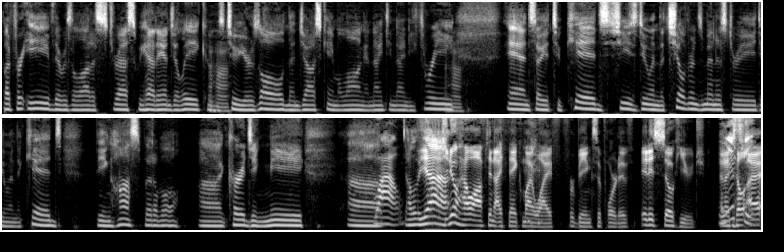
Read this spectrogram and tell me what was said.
But for Eve, there was a lot of stress. We had Angelique, who Uh-huh. was two years old, and then Josh came along in 1993. Uh-huh. And so you had two kids. She's doing the children's ministry, doing the kids, being hospitable, uh, encouraging me. Uh, wow. oh, yeah. Do you know how often I thank my wife for being supportive? It is so huge. And It I tell I.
